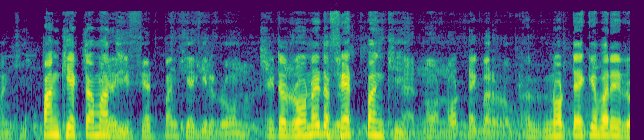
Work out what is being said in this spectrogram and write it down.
পাখি। পাখি একটা মাদি। ফ্যাট পাখি আর কি রন এটা র না এটা ফ্যাট পাখি। হ্যাঁ নট একবার র নটটা একেবারে র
